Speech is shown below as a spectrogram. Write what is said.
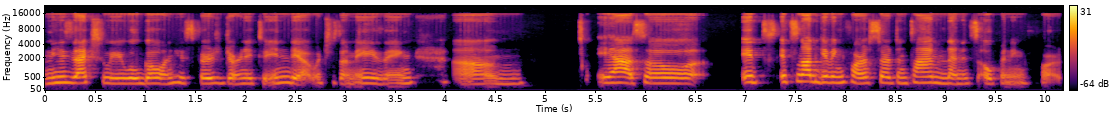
And he's actually will go on his first journey to india which is amazing. Um, yeah so it's it's not giving for a certain time then it's opening for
